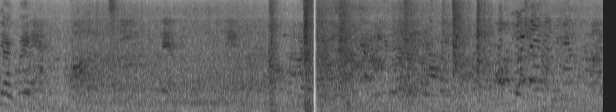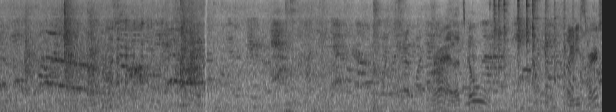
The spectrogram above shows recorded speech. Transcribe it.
Jack, wait, wait. Alright, let's go. Ladies first.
